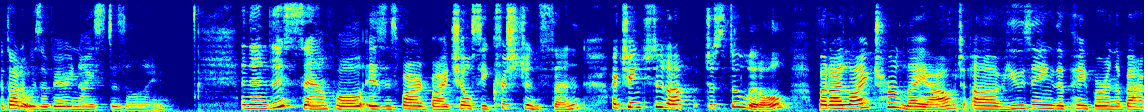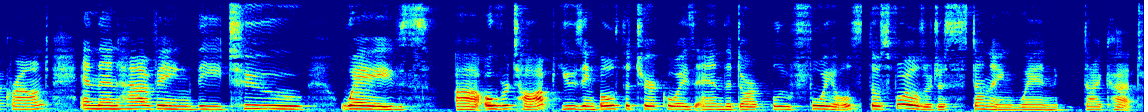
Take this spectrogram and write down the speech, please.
I thought it was a very nice design. And then this sample is inspired by Chelsea Christensen. I changed it up just a little, but I liked her layout of using the paper in the background and then having the two waves uh, over top using both the turquoise and the dark blue foils. Those foils are just stunning when die cut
